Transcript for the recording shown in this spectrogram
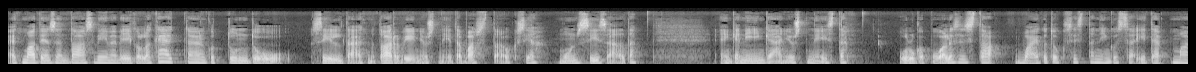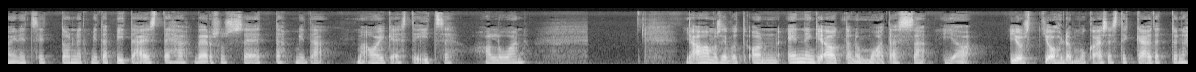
Et mä otin sen taas viime viikolla käyttöön, kun tuntuu siltä, että mä tarviin just niitä vastauksia mun sisältä, enkä niinkään just niistä ulkopuolisista vaikutuksista, niin kuin sä itse mainitsit ton, että mitä pitäisi tehdä versus se, että mitä mä oikeasti itse haluan. Ja aamusivut on ennenkin auttanut mua tässä ja just johdonmukaisesti käytettynä,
